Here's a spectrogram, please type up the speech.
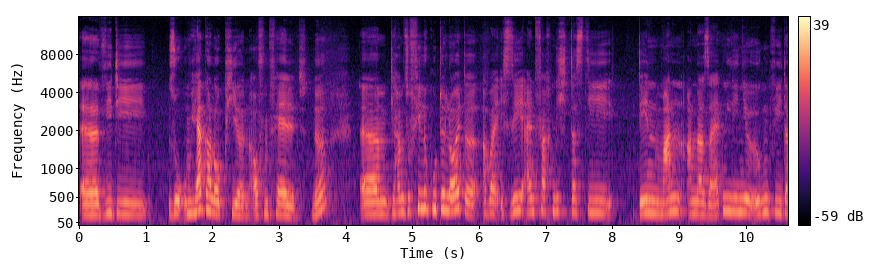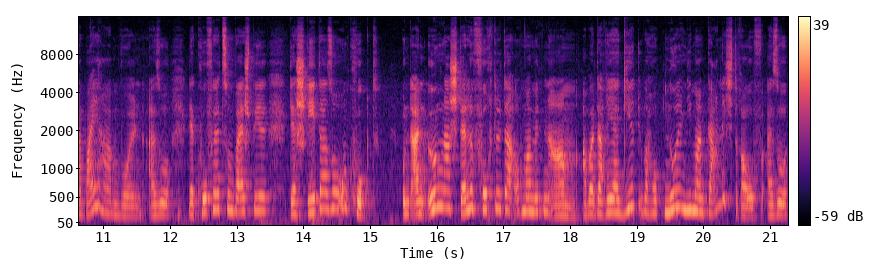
äh, wie die so umhergaloppieren auf dem Feld, ne, ähm, die haben so viele gute Leute, aber ich sehe einfach nicht, dass die den Mann an der Seitenlinie irgendwie dabei haben wollen. Also der Kofeld zum Beispiel, der steht da so und guckt. Und an irgendeiner Stelle fuchtelt er auch mal mit den Armen. Aber da reagiert überhaupt null niemand gar nicht drauf. Also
